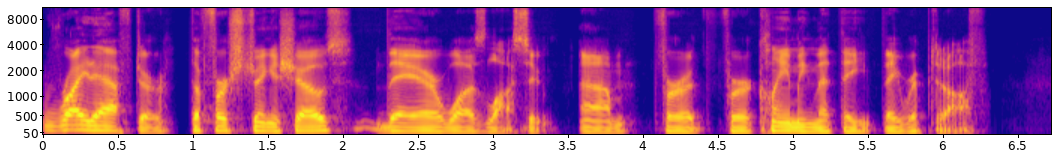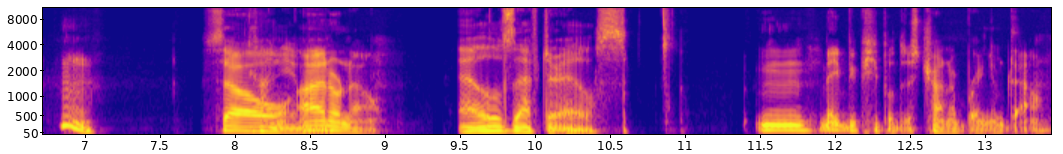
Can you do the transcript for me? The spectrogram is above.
right after the first string of shows, there was lawsuit um, for for claiming that they they ripped it off. Hmm. So I don't know. L's after L's. Mm, maybe people just trying to bring him down.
